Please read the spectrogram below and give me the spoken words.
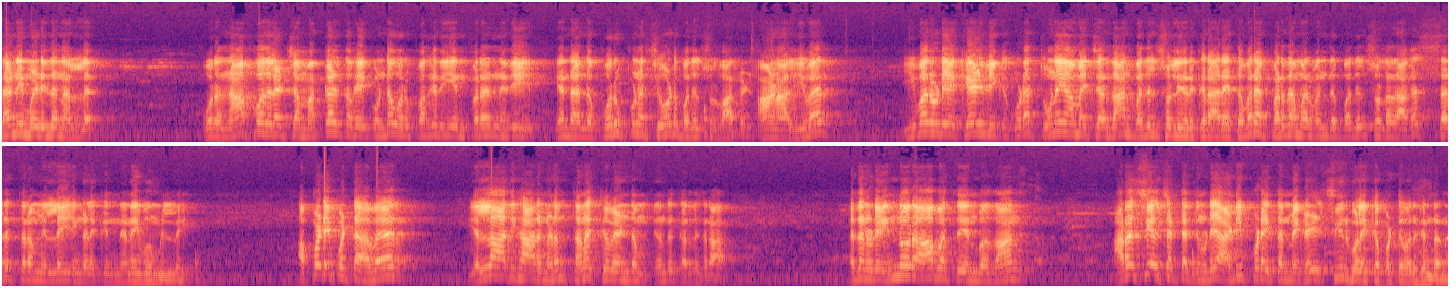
தனி மனிதன் அல்ல. ஒரு நாற்பது லட்சம் மக்கள் தொகை கொண்ட ஒரு பகுதியின் பிரதிநிதி என்ற அந்த பொறுப்புணர்ச்சியோடு பதில் சொல்வார்கள். ஆனால் இவர் இவருடைய கேள்விக்கு கூட துணை அமைச்சர் தான் பதில் சொல்லி இருக்கிறாரே தவிர பிரதமர் வந்து பதில் சொல்றதாக சரித்திரம் இல்லை எங்களுக்கு நினைவும் இல்லை. அப்படிப்பட்ட அவர் எல்லா அதிகாரங்களும் தனக்கு வேண்டும் என்று கருதுகிறார். அதனுடைய இன்னொரு ஆபத்து என்பதுதான் அரசியல் சட்டத்தினுடைய அடிப்படை தன்மைகள் சீர்குலைக்கப்பட்டு வருகின்றன.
